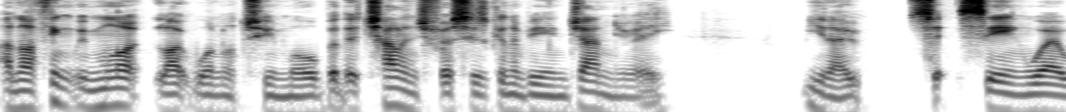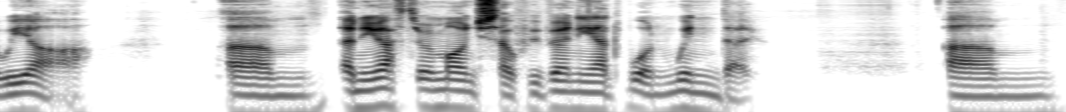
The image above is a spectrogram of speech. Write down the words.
and I think we might like one or two more. But the challenge for us is going to be in January, you know, se- seeing where we are. Um, and you have to remind yourself we've only had one window, um,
